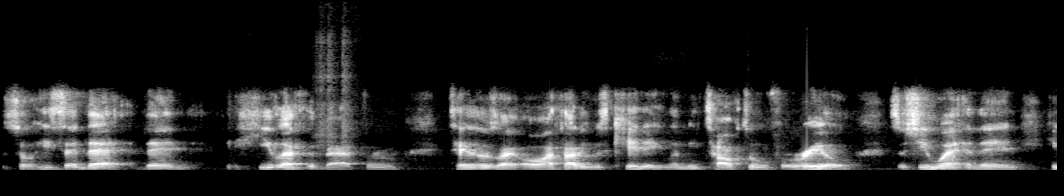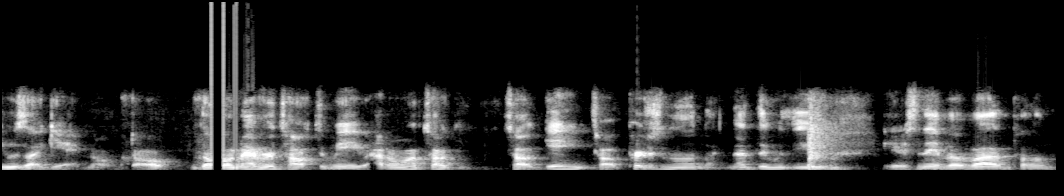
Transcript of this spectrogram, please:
so he said that. Then he left the bathroom. Taylor was like, "Oh, I thought he was kidding. Let me talk to him for real." So she went, and then he was like, "Yeah, no, don't, don't ever talk to me. I don't want to talk." talk game, talk personal, like nothing with you. Here's name, blah, blah, blah,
